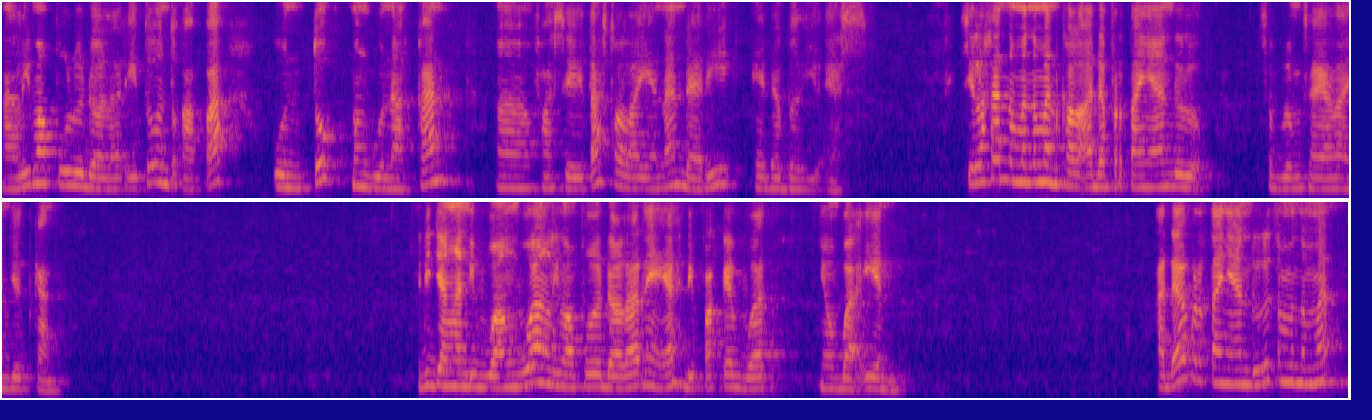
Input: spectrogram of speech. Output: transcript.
Nah, 50 dolar itu untuk apa? Untuk menggunakan uh, fasilitas atau layanan dari AWS. Silakan teman-teman kalau ada pertanyaan dulu sebelum saya lanjutkan. Jadi jangan dibuang-buang 50 dolarnya ya, dipakai buat nyobain. Ada pertanyaan dulu teman-teman?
